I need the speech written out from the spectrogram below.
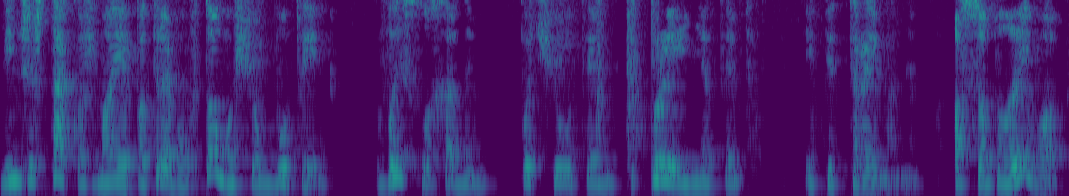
Він же ж також має потребу в тому, щоб бути вислуханим, почутим, прийнятим і підтриманим. Особливо,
